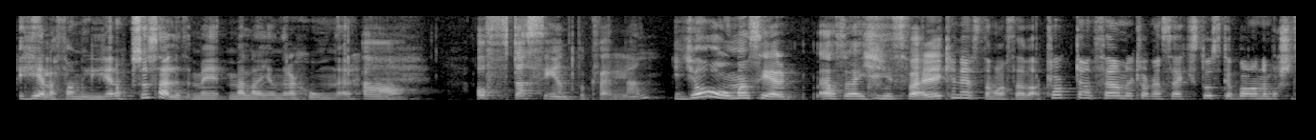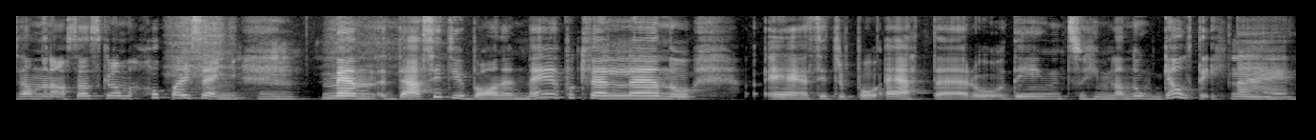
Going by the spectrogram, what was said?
hela familjen också så här lite me- mellan generationer. Ja. Ofta sent på kvällen. Ja, och man ser, alltså i Sverige kan det nästan vara såhär, klockan fem eller klockan sex, då ska barnen borsta tänderna och sen ska de hoppa i säng. Men där sitter ju barnen med på kvällen och eh, sitter uppe och äter och det är inte så himla noga alltid. Nej.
